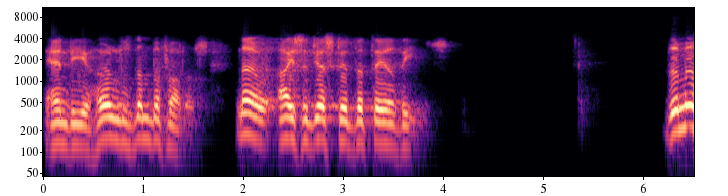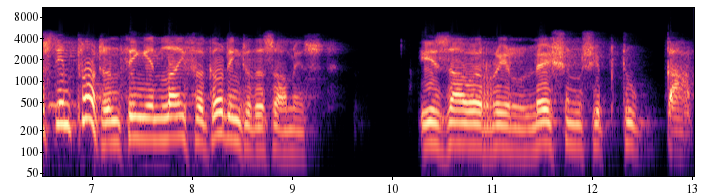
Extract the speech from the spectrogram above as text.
and he holds them before us. Now, I suggested that they are these. The most important thing in life, according to the psalmist, is our relationship to God.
